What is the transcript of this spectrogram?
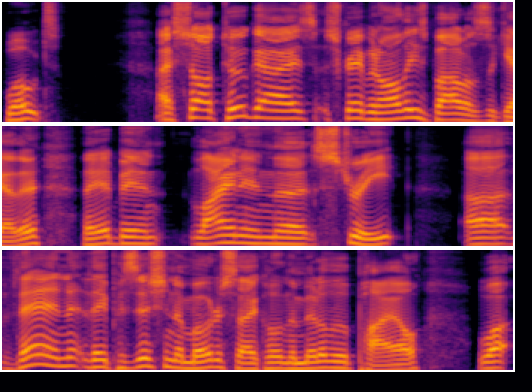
Quote, I saw two guys scraping all these bottles together. They had been lying in the street. Uh, then they positioned a motorcycle in the middle of the pile. Well,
